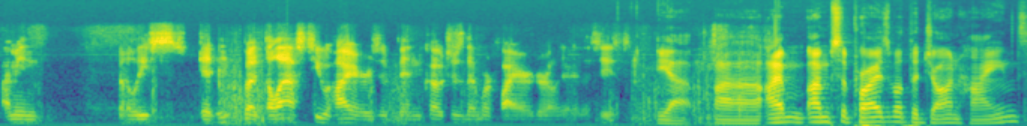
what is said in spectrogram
I mean, the Leafs didn't, but the last two hires have been coaches that were fired earlier this season. Yeah, uh, I'm I'm surprised about the John Hynes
